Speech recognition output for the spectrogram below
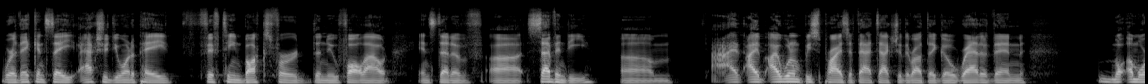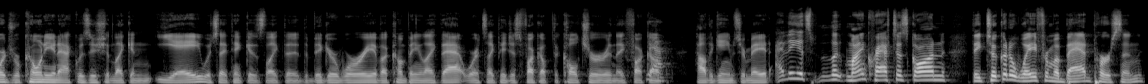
where they can say, actually, do you want to pay 15 bucks for the new Fallout instead of uh, 70? Um, I, I, I wouldn't be surprised if that's actually the route they go rather than a more draconian acquisition like an EA, which I think is like the, the bigger worry of a company like that, where it's like they just fuck up the culture and they fuck Yeah. up how the games are made. I think it's look, Minecraft has gone. They took it away from a bad person,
